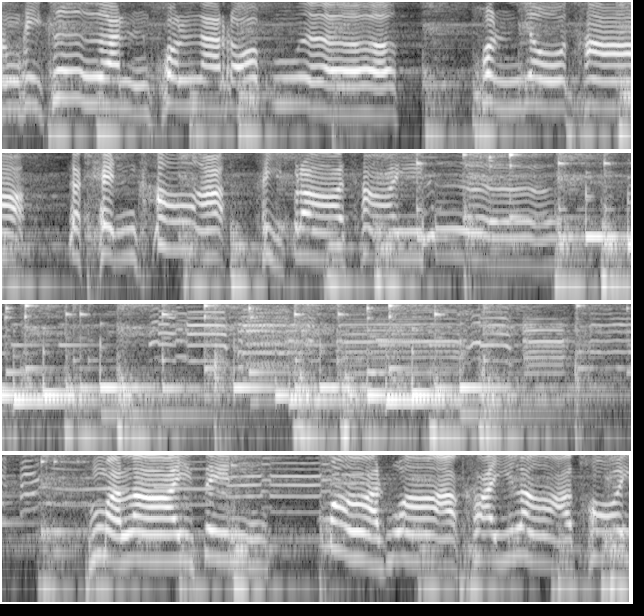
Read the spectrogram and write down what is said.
สั่งให้เคลื่อนพลรบเออพลโยธาจะเข็นฆ่าให้ปราชัยเออมาลายสิ้น มาดว่าใครล่าถอย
